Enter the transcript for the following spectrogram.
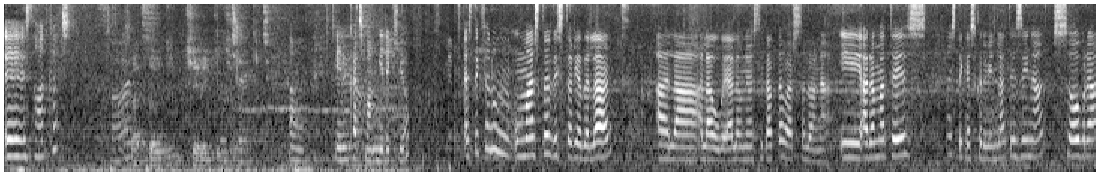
Ee, saat kaç? Saat dördü çeyrek geçiyor. Tamam. Benim kaçmam gerekiyor. Estic fent un, un màster d'Història de l'Art a la, a la UB, a la Universitat de Barcelona, i ara mateix estic escrivint la tesina sobre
